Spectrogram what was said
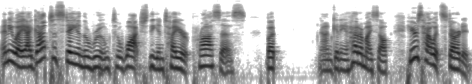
Anyway, I got to stay in the room to watch the entire process, but I'm getting ahead of myself. Here's how it started.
